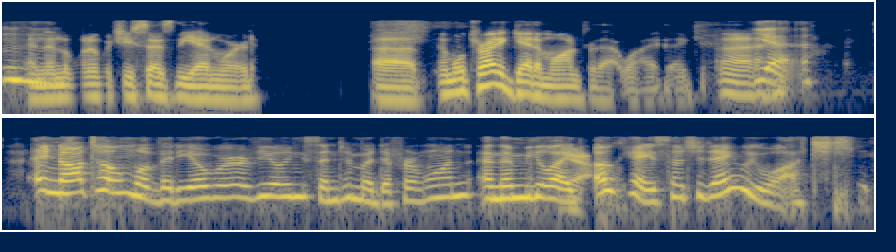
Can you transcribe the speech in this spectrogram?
Mhm. and then the one in which he says the N word. Uh, and we'll try to get him on for that one, I think. Uh, yeah. And not tell him what video we're reviewing, send him a different one, and then be like, Yeah. okay, so today we watched.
